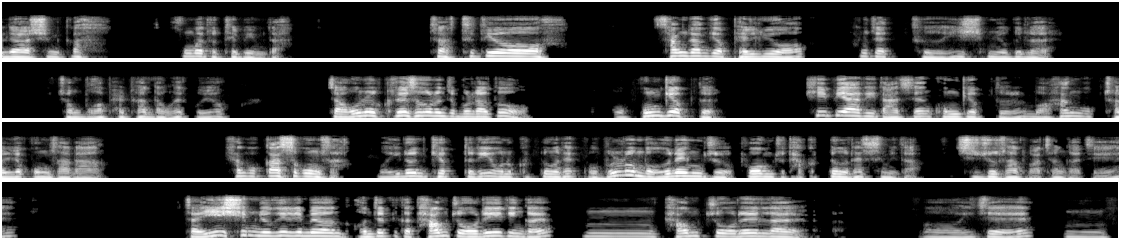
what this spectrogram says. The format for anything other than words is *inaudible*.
안녕하십니까. 홍매도 TV입니다. 자, 드디어 상장기업 밸류업 프로젝트 26일 날 정부가 발표한다고 했고요. 자, 오늘 그래서 그런지 몰라도 어, 공기업들, PBR이 낮은 공기업들, 뭐 한국전력공사나 한국가스공사, 뭐 이런 기업들이 오늘 급등을 했고, 물론 뭐 은행주, 보험주 다 급등을 했습니다. 지주사도 마찬가지. 자, 26일이면 언제입니까? 다음 주 월요일인가요? 음, 다음 주 월요일 날, 어, 이제, 음,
